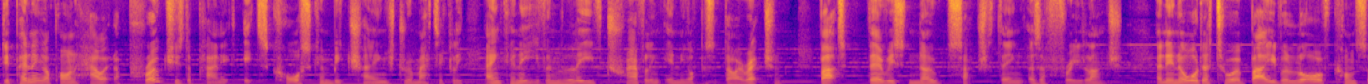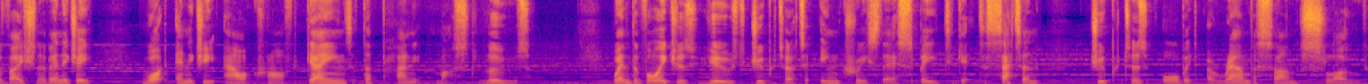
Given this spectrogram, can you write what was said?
Depending upon how it approaches the planet, its course can be changed dramatically and can even leave travelling in the opposite direction. But there is no such thing as a free lunch. And in order to obey the law of conservation of energy, what energy our craft gains, the planet must lose. When the Voyagers used Jupiter to increase their speed to get to Saturn, Jupiter's orbit around the Sun slowed,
